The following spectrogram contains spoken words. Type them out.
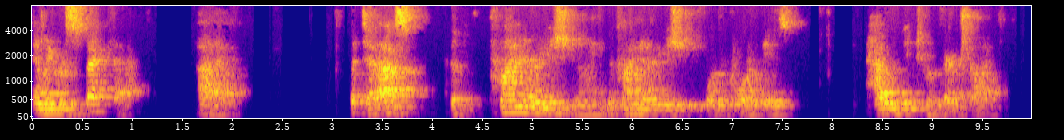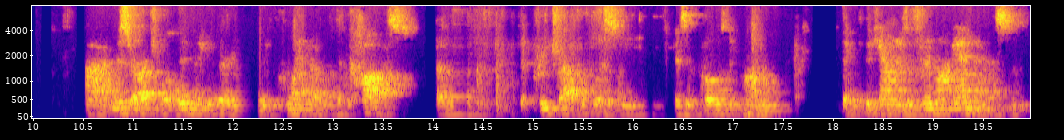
and we respect that. Uh, but to us, the primary issue, I think the primary issue before the court is how do we get to a fair trial? Uh, Mr. Archibald did make a very good point of the cost of the pretrial publicity is imposed upon the, the counties of Fremont and Madison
